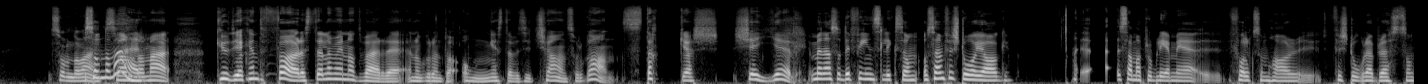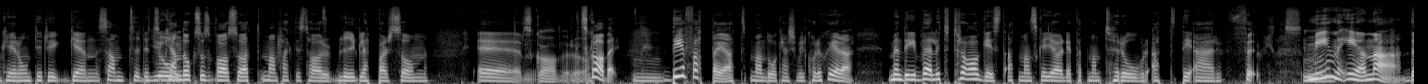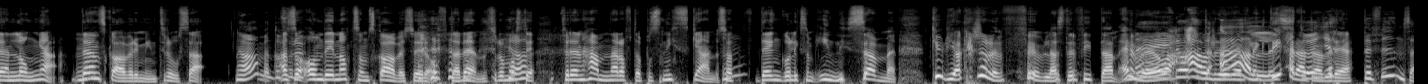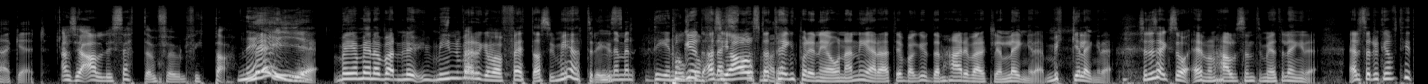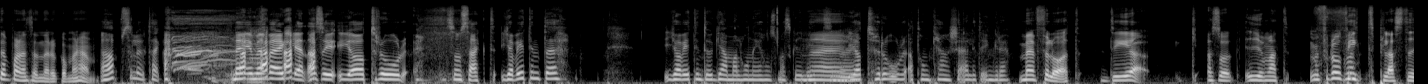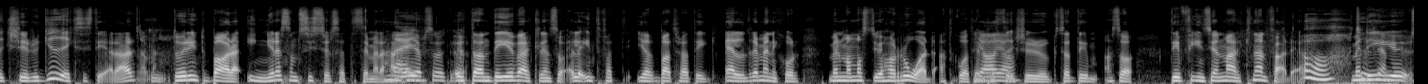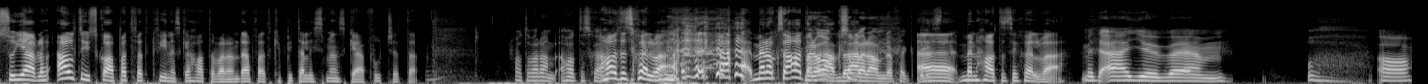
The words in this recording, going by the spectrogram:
som de är. som de som är. de är. Gud jag kan inte föreställa mig något värre än att gå runt och ha ångest över sitt könsorgan. Stackars tjejer. Men alltså det finns liksom, och sen förstår jag samma problem med eh, folk som har för stora bröst som kan göra ont i ryggen. Samtidigt Jo. så kan det också vara så att man faktiskt har blygläppar som eh, Skaver och... skaver. Mm. Det fattar jag att man då kanske vill korrigera. Men det är väldigt tragiskt att man ska göra det för att man tror att det är fult. Mm. Min ena, den långa, Mm. den skaver i min trosa. Ja men då Alltså du... om det är något som skaver så är det ofta den. Så då måste Ja. jag, för den hamnar ofta på sniskan så Mm. att den går liksom in i sömmen. Gud jag kanske har den fulaste fittan ever, Nej, jag har har aldrig inte alls. reflekterat Du är över det. Jättefin säkert. Alltså jag har aldrig sett en ful fitta. Nej! Men jag menar bara, nu, min verkar vara fett asymmetrisk. Nej men det är på nog gud, de alltså jag har ofta har det. tänkt på det när jag onanerar, att jag bara gud den här är verkligen längre, mycket längre. Sen är det säkert så en och en halv centimeter längre. Elsa du kan få titta på den sen när du kommer hem. Ja, Absolut, tack. Nej men verkligen, alltså jag tror, som sagt, jag vet inte jag vet inte hur gammal hon är hon som har skrivit. Nej. Jag tror att hon kanske är lite yngre. Men förlåt, det, alltså i och med att Men förlåt, men... fittplastikkirurgi existerar, då är det inte bara yngre som sysselsätter sig med det här. Nej absolut inte. Utan det är ju verkligen så, eller inte för att jag bara tror att det är äldre människor, men man måste ju ha råd att gå till en Ja, ja. plastikkirurg så att det, alltså, det finns ju en marknad för det. Ja, Men det är ju så jävla, allt är ju skapat för att kvinnor ska hata varandra för att kapitalismen ska fortsätta. Hata varandra, hata sig själva. Hata sig själva, men också hata Men varandra. också varandra faktiskt. Eh, men hata sig själva. Men det är ju, ehm, åh, ja,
